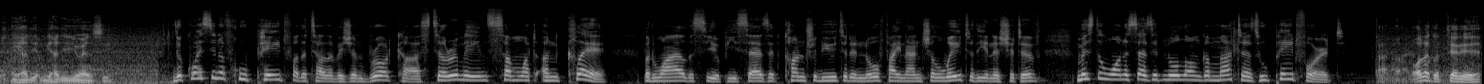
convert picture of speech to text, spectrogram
And he had, the, he had the UNC. The question of who paid for the television broadcast still remains somewhat unclear. But while the COP says it contributed in no financial way to the initiative, Mr. Warner says it no longer matters who paid for it. Uh, all I could tell you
